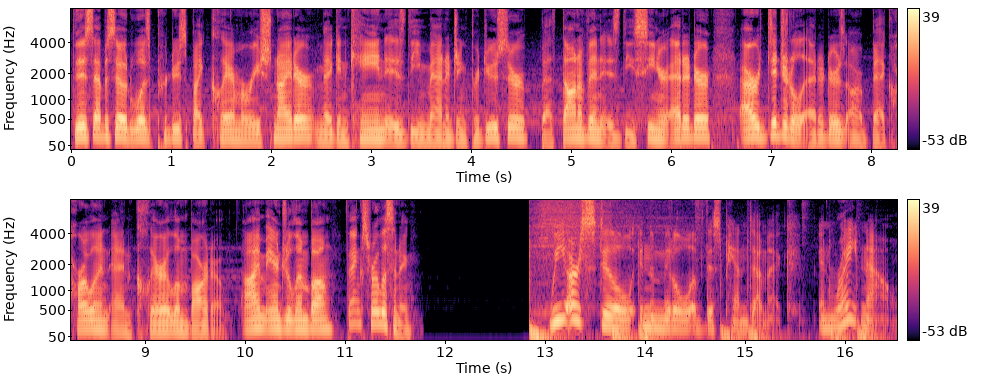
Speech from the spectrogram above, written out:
This episode was produced by Claire Marie Schneider. Meghan Keane is the managing producer. Beth Donovan is the senior editor. Our digital editors are Beck Harlan and Claire Lombardo. I'm Andrew Limbong. Thanks for listening. We are still in the middle of this pandemic. And right now,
